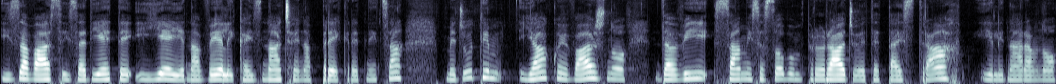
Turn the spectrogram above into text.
i za vas i za dijete i je jedna velika i značajna prekretnica. Međutim, jako je važno da vi sami sa sobom prorađujete taj strah ili naravno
